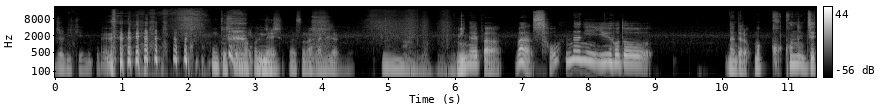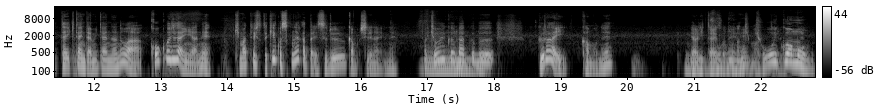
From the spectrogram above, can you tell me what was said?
じゃあ理系に行こうか。本当そんな感じねでした。、そんな感じだよね。うんみんなやっぱ、まあそんなに言うほど、なんだろう、もうここに絶対行きたいんだみたいなのは、高校時代にはね、決まってる人って結構少なかったりするかもしれないよね。まあ、教育学部ぐらいかもね。やりたいことが決まってる。教育はもう、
